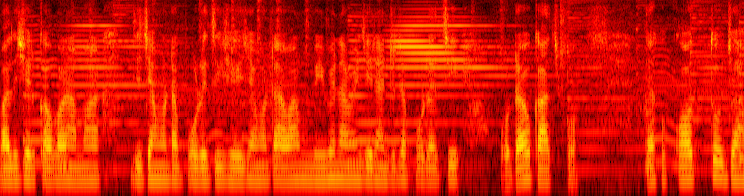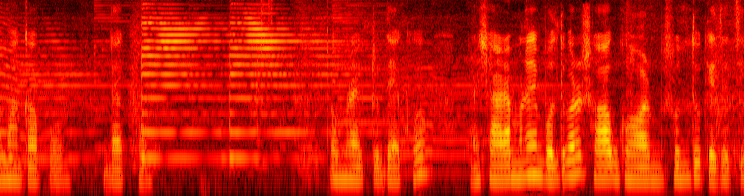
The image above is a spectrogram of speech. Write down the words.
বালিশের কভার, আমার যে জামাটা পরেছি, সেই জামাটা আবার ইভেন আমি যে নাইটিটা পরেছি, ওটাও কাচবো। দেখো, কত জামা কাপড়, দেখো। তোমরা একটু দেখো। মানে সারা মানে বলতে পারো সব ঘর শুদ্ধ কেচেছি।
